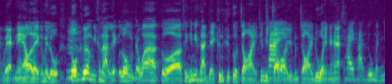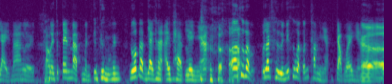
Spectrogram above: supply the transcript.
กแหวกแนวอะไรก็ไม่รู้อืมตัวเครื่องมีขนาดเล็กลง แต่ว่าตัวสิ่งที่มีขนาดใหญ่ขึ้นคือตัวจอยที่มีใช่ จออยู่บนจอยด้วยนะฮะ ใช่ค่ะ ดูเหมือนใหญ่มากเลย ครับเหมือนจะเป็นแบบเหมือนกึ่งๆเป็นนึกว่าแบบใหญ่ขนาด iPad อะไรอย่างเงี้ย เออคือแบบเวลาถือนี่คือแบบต้องทำอย่างเงี้ยจับไว้อย่างเงี้ยเออเอ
